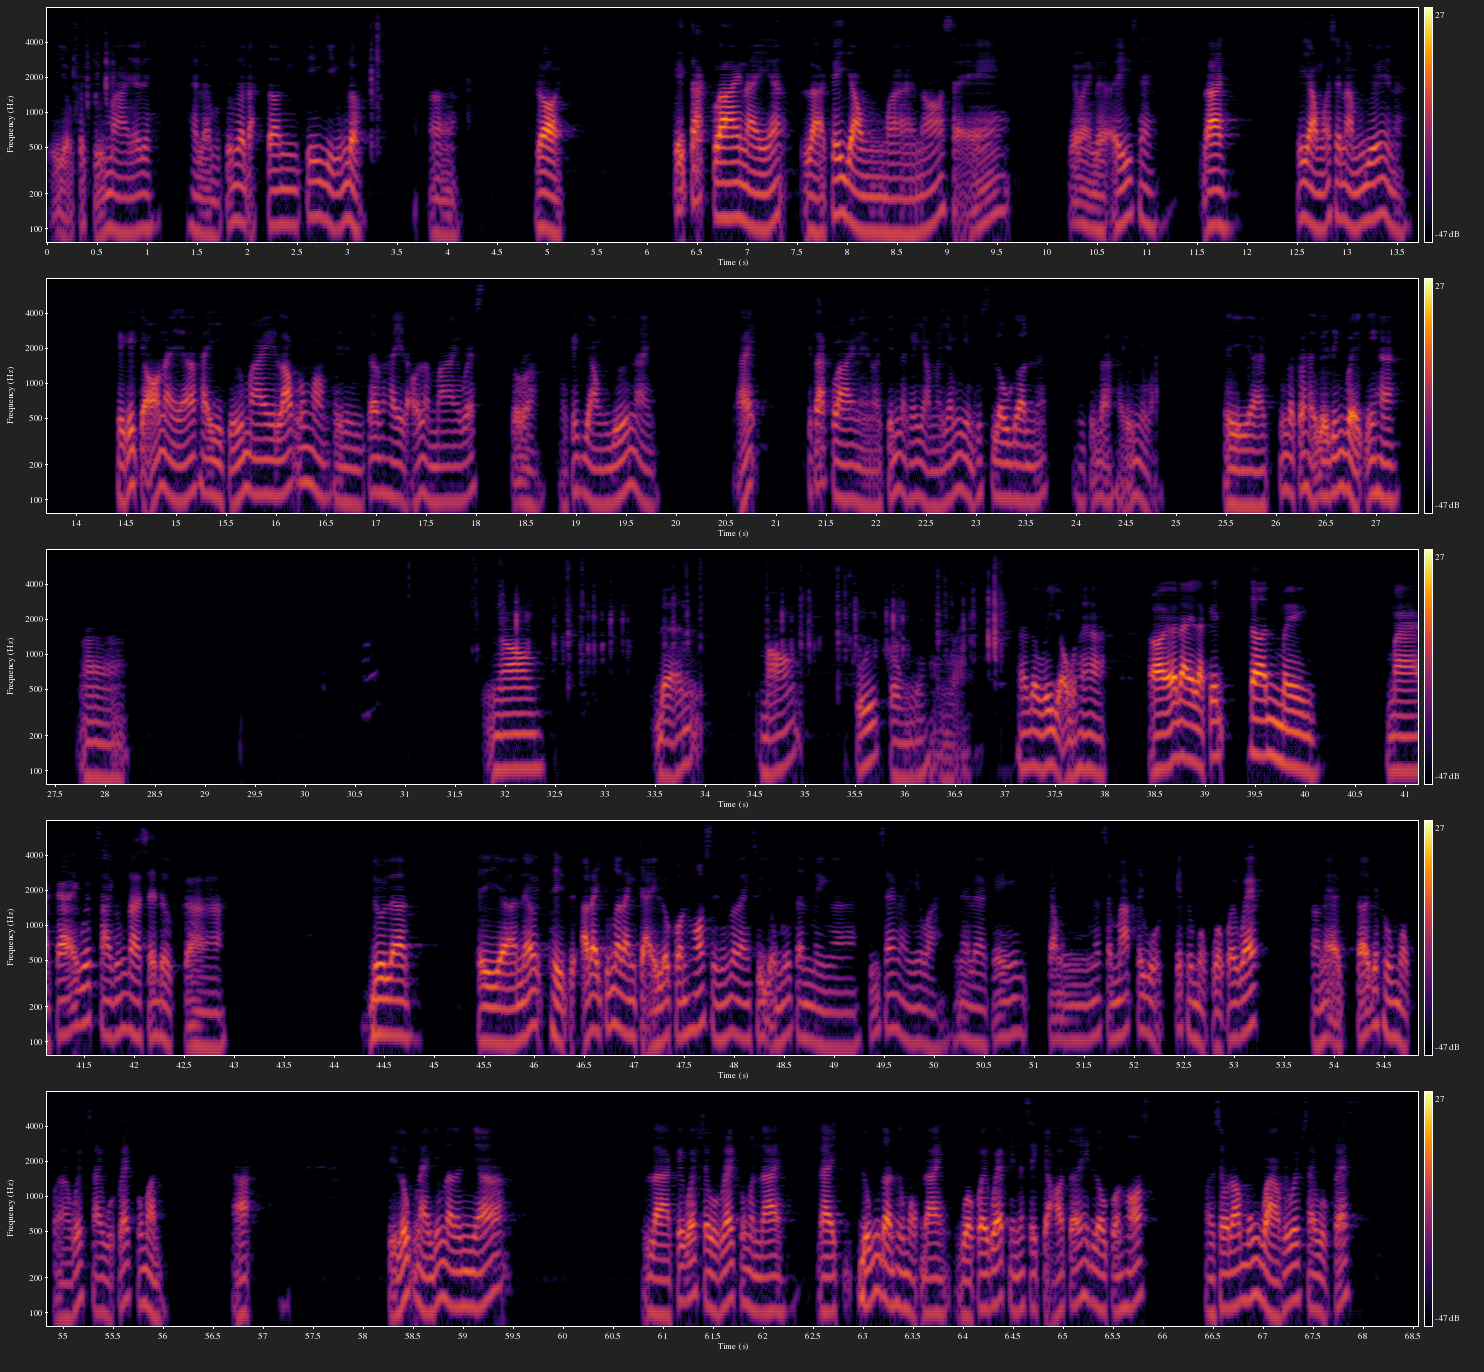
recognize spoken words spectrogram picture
ví dụ các chữ mai ra đi hay là chúng ta đặt tên cái gì cũng được. À, rồi cái tagline này á là cái dòng mà nó sẽ các bạn để ý xem. Đây cái dòng nó sẽ nằm dưới này nè. Thì cái chỗ này á, thay vì chữ my lock đúng không? Thì người ta thay đổi là my restaurant. Và cái dòng dưới này đấy cái tagline này là chính là cái dòng này giống như một cái slogan đó thì chúng ta hiểu như vậy. Thì à, chúng ta có thể ghi tiếng việt đi ha. À, ngon đến món cuối cùng chẳng hạn vậy đó tôi ví dụ thôi ha. Rồi ở đây là cái tên miền mà cái website chúng ta sẽ được uh, đưa lên. Thì uh, nếu thì ở đây chúng ta đang chạy localhost thì chúng ta đang sử dụng cái tên miền uh, chính xác là như vậy. Đây là cái trong nó sẽ map tới cái thư mục World Wide Web còn đây tới cái thư mục à, website WordPress của mình. Đó. Thì lúc này chúng ta nên nhớ là cái website WordPress của mình đây đây đúng tên thư mục đây. WordPress Web thì nó sẽ chọn tới localhost rồi sau đó muốn vào cái website WordPress.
